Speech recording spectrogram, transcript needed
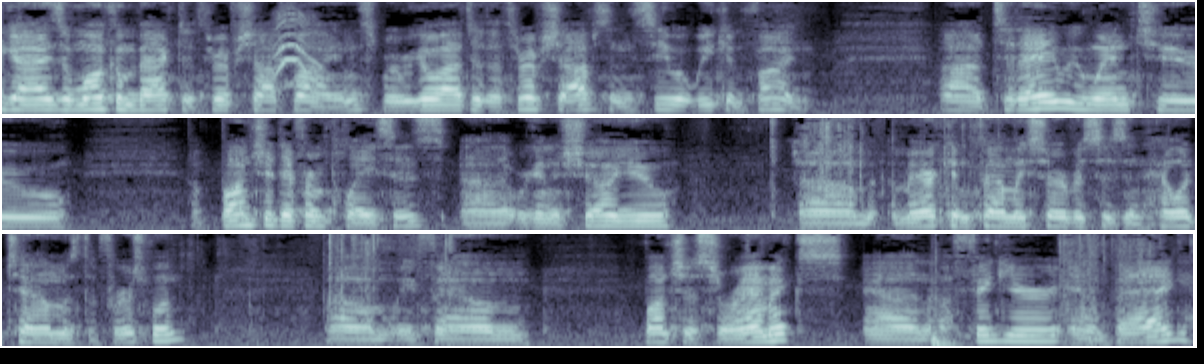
guys, and welcome back to Thrift Shop Finds, where we go out to the thrift shops and see what we can find. Uh, today we went to a bunch of different places uh, that we're going to show you. Um, American Family Services in Hellertown was the first one. Um, we found a bunch of ceramics and a figure and a bag.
